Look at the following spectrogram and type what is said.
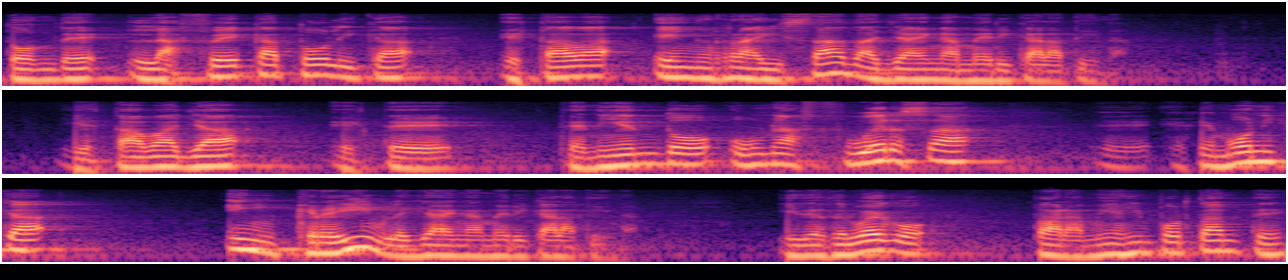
donde la fe católica estaba enraizada ya en América Latina y estaba ya este, teniendo una fuerza eh, hegemónica increíble ya en América Latina. Y desde luego, para mí es importante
